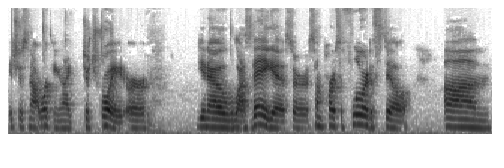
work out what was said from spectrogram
it's just not working like detroit or you know las vegas or some parts of florida still. Um,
